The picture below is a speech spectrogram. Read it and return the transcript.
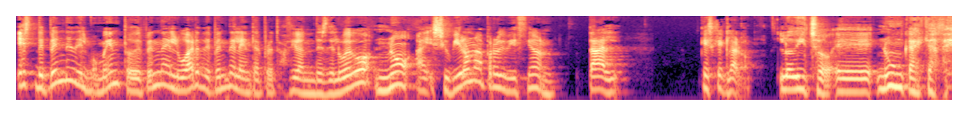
Es, depende del momento, depende del lugar, depende de la interpretación. Desde luego, no hay. Si hubiera una prohibición tal, que es que, claro, lo dicho, eh, nunca hay que hacer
